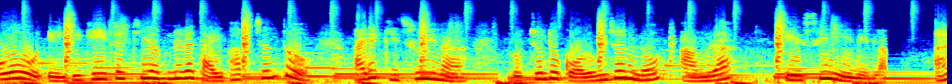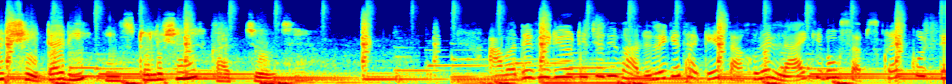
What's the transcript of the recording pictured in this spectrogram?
ও, এইদিকে এটা কি আপনারা তাই ভাবছেন তো? আরে কিছুই না, প্রচণ্ড গরম জন্য আমরা এসি নিয়ে নিলাম। আর সেটারই ইনস্টলেশনের কাজ চলছে। আমাদের ভিডিওটি যদি ভালো লেগে থাকে, তাহলে লাইক এবং সাবস্ক্রাইব করতে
